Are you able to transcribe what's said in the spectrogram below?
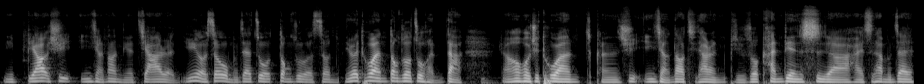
你不要去影响到你的家人，因为有时候我们在做动作的时候，你会突然动作做很大，然后会去突然可能去影响到其他人，比如说看电视啊，还是他们在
